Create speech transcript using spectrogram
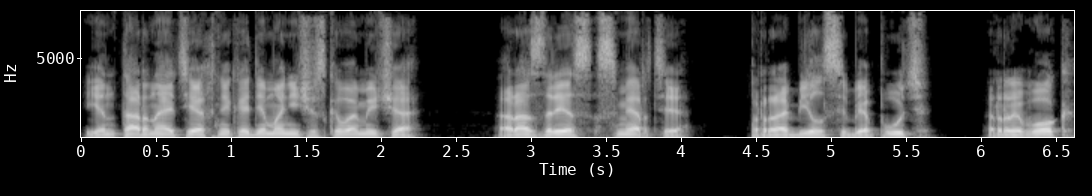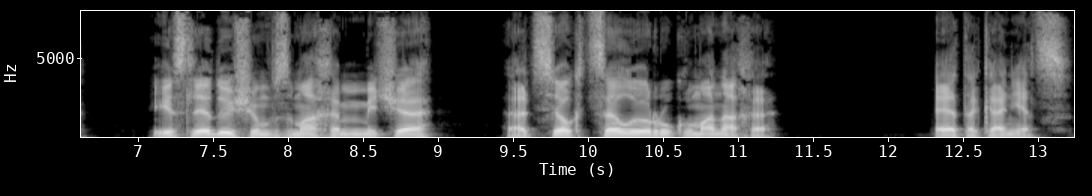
Янтарная техника демонического меча, разрез смерти, пробил себе путь, рывок, и следующим взмахом меча отсек целую руку монаха. Это конец.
